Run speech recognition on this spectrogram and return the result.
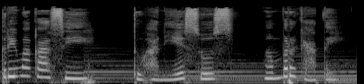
Terima kasih, Tuhan Yesus memberkati.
